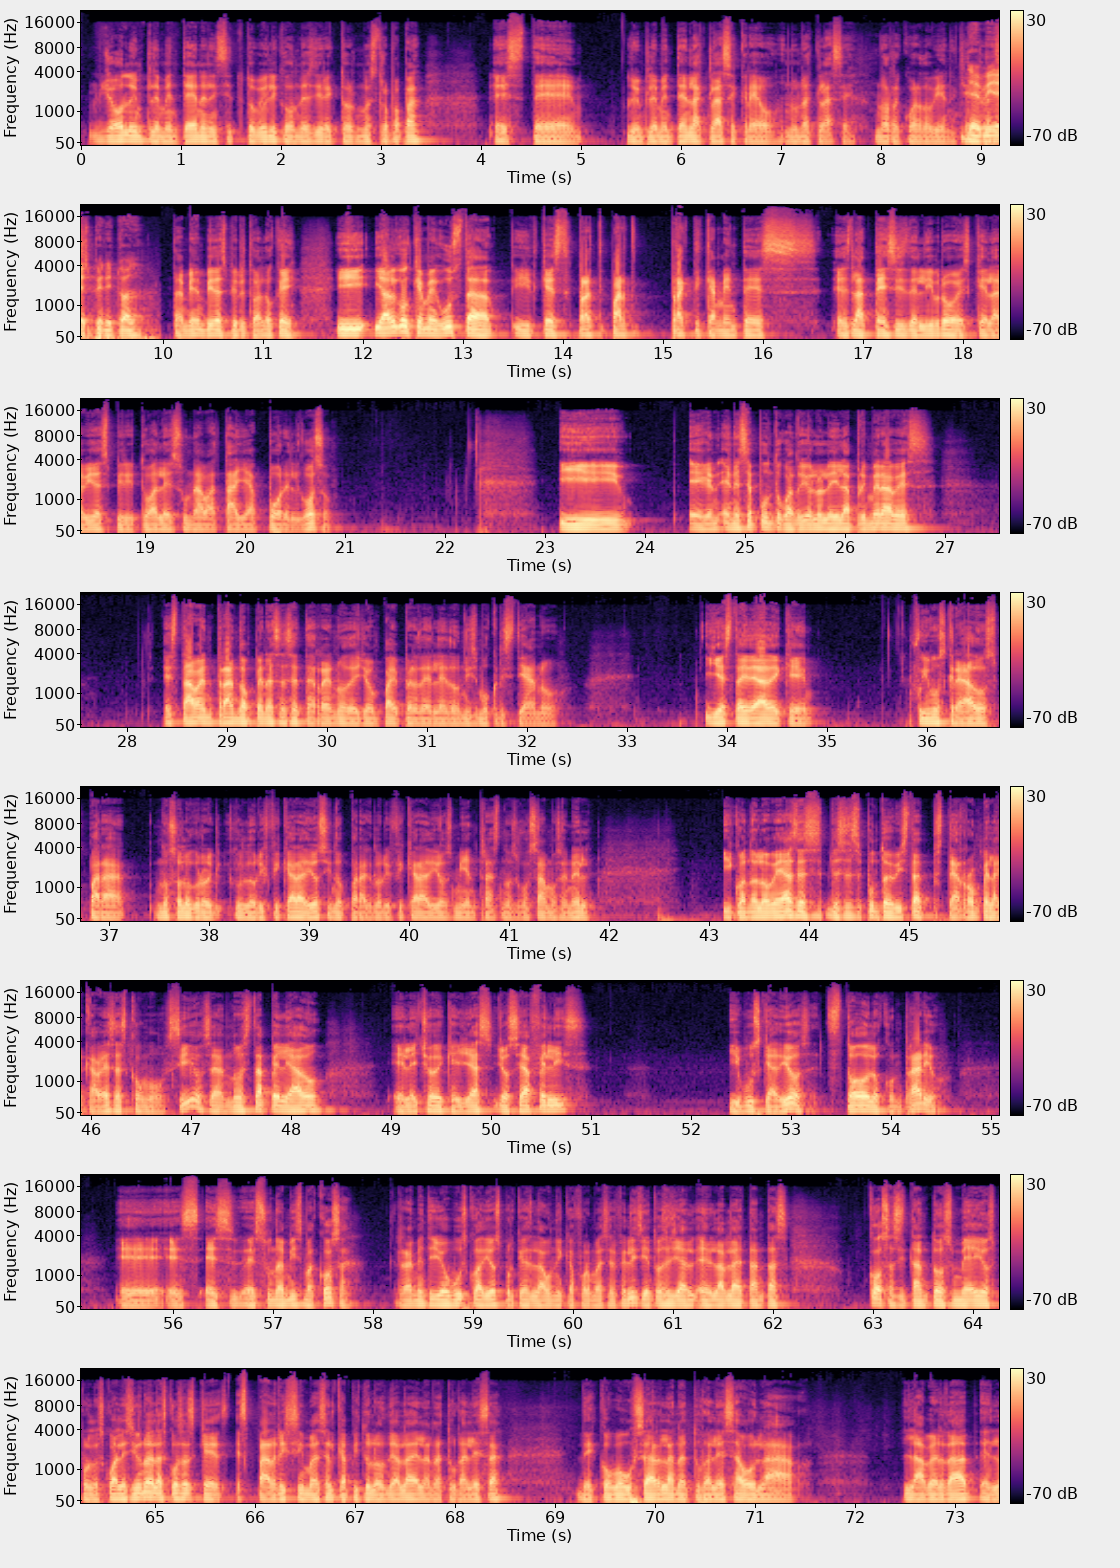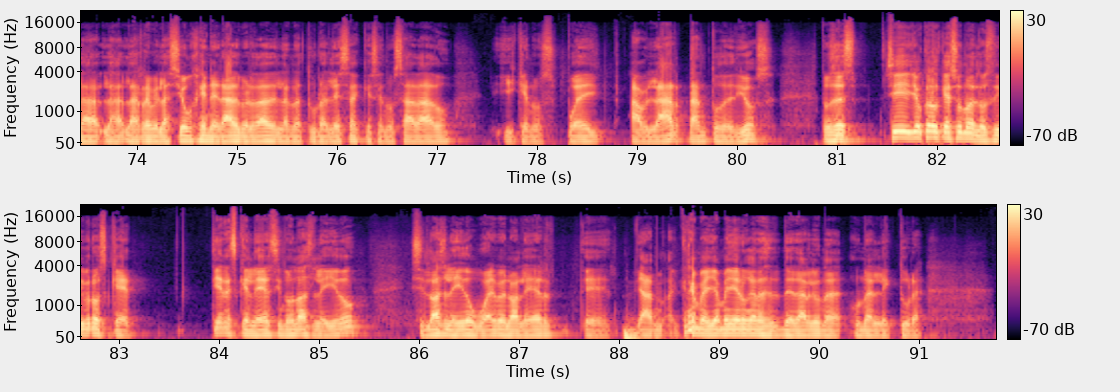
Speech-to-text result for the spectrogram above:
yo lo implementé en el Instituto Bíblico donde es director nuestro papá. Este, lo implementé en la clase, creo, en una clase, no recuerdo bien. de vida espiritual. También vida espiritual, ok. Y, algo que me gusta y que es prácticamente es, es la tesis del libro es que la vida espiritual es una batalla por el gozo. Y en, ese punto, cuando yo lo leí la primera vez, estaba entrando apenas a ese terreno de John Piper del hedonismo cristiano. Y esta idea de que fuimos creados para no solo glorificar a Dios, sino para glorificar a Dios mientras nos gozamos en Él. Y cuando lo veas desde, ese punto de vista, pues te rompe la cabeza. Es como, sí, o sea, no está peleado el hecho de que ya yo sea feliz y busque a Dios. Es todo lo contrario. Eh, es, es, una misma cosa. Realmente yo busco a Dios porque es la única forma de ser feliz. Y entonces ya él habla de tantas cosas y tantos medios por los cuales. Y una de las cosas que es, padrísima es el capítulo donde habla de la naturaleza, de cómo usar la naturaleza o la, la verdad, eh, la, la, revelación general, ¿verdad? De la naturaleza que se nos ha dado y que nos puede hablar tanto de Dios. Entonces, sí, yo creo que es uno de los libros que tienes que leer si no lo has leído. Si lo has leído, vuélvelo a leer. Ya, créeme, ya me dieron ganas de darle una, una lectura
